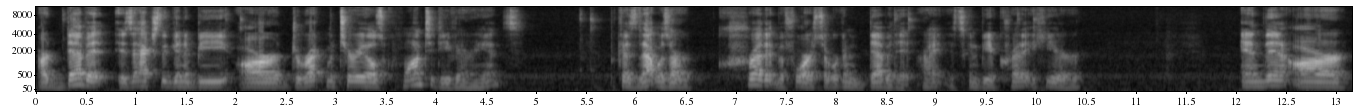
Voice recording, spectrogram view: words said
our debit is actually going to be our direct materials quantity variance because that was our credit before, so we're going to debit it, right? It's going to be a credit here. And then our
